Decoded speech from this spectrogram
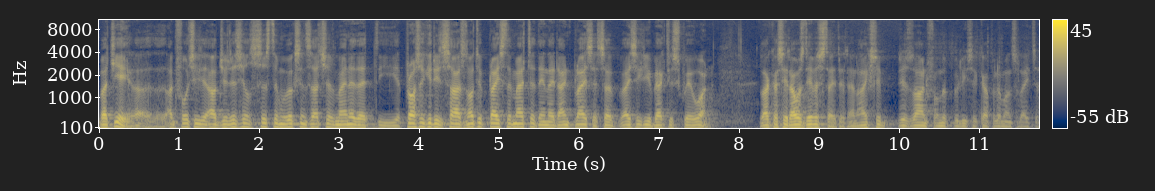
But yeah, uh, unfortunately, our judicial system works in such a manner that the prosecutor decides not to place the matter, then they don't place it. So basically, you're back to square one. Like I said, I was devastated, and I actually resigned from the police a couple of months later.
